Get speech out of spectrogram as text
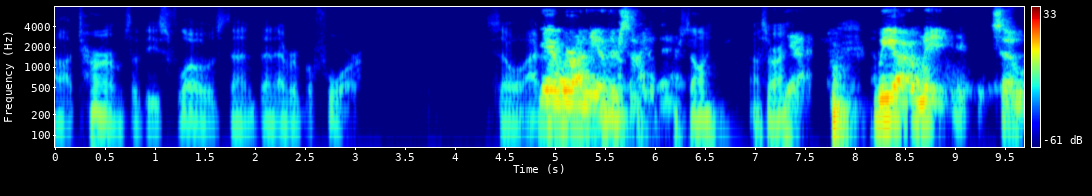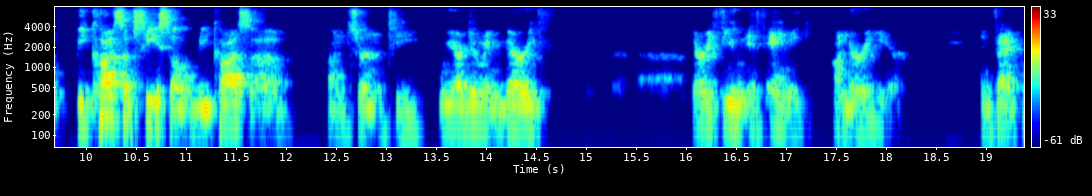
uh, terms of these flows than than ever before. So I yeah we're on the other side of that you're selling. I'm sorry? Yeah. We are we so because of CECL because of uncertainty, we are doing very, uh, very few, if any, under a year. In fact,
